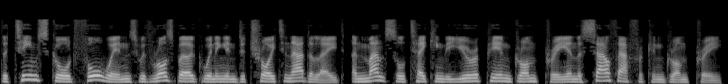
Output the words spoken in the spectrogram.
The team scored four wins with Rosberg winning in Detroit and Adelaide, and Mansell taking the European Grand Prix and the South African Grand Prix.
